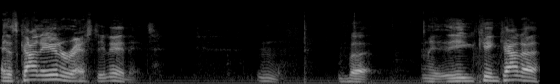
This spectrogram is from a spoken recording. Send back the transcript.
It's kind of interesting, isn't it? Mm. But you can kind of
